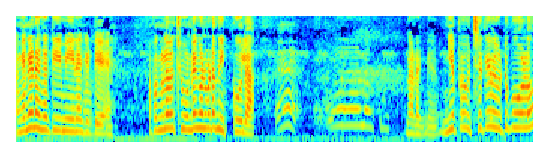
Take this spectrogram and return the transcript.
അങ്ങനെയാണ് നിങ്ങൾക്ക് ഈ മീനെ കിട്ടിയേ? അപ്പൊ നിങ്ങൾ ചൂണ്ടയും കൊണ്ട് ഇവിടെ നിക്കൂല? ഏ ഇനിയിപ്പോ ഉച്ചയ്ക്ക് വീട്ടിൽ പോവുള്ളൂ?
